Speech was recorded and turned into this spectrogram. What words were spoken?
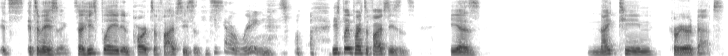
it's it's amazing. So he's played in parts of five seasons. He's got a ring. He's played parts of five seasons. He has 19 career at bats.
